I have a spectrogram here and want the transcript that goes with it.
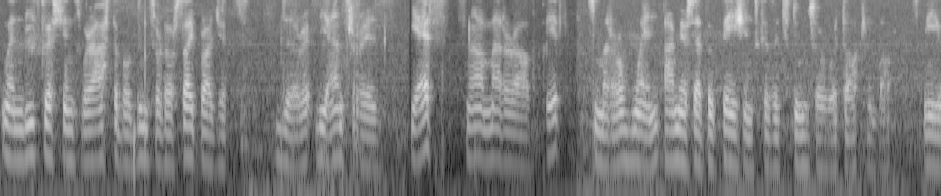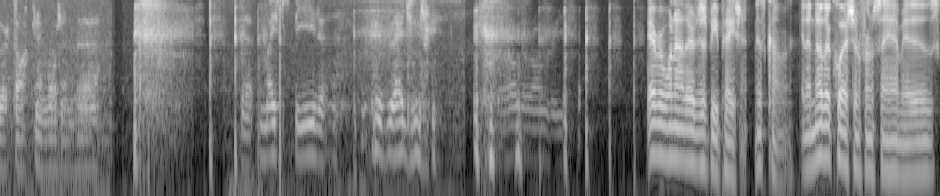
when these questions were asked about Doomsword or side projects, the the answer is yes. It's not a matter of if, it's a matter of when. Arm yourself with patience because it's Doomsword we're talking about. It's me we're talking about, and uh, yeah, my speed is legendary. For all the wrong reasons. Everyone out there, just be patient. It's coming. And another question from Sam is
